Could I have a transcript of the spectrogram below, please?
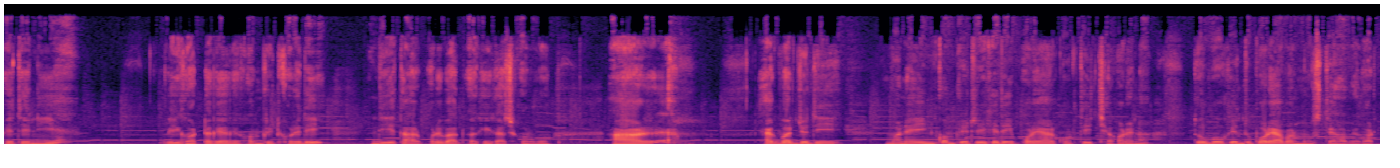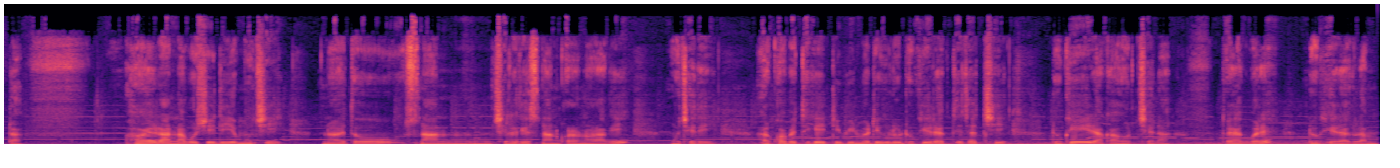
পেতে নিয়ে এই ঘরটাকে আগে কমপ্লিট করে দিই। দিয়ে তারপরে বাদ বাকি কাজ করব। আর একবার যদি মানে ইনকমপ্লিট রেখে দিই, পরে আর করতে ইচ্ছা করে না। তবুও কিন্তু পরে আবার মুছতে হবে ঘরটা। হয় রান্না বসিয়ে দিয়ে মুছি, নয়তো স্নান, ছেলেকে স্নান করানোর আগেই মুছে দিই। আর কবে থেকে এই টিফিন বাটিগুলো ঢুকিয়ে রাখতে চাচ্ছি ঢুকিয়েই রাখা হচ্ছে না। তো একবারে ঢুকিয়ে রাখলাম।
